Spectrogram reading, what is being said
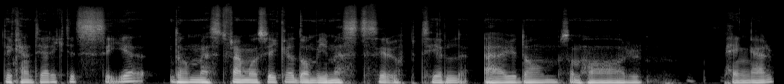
Det kan inte jag riktigt se. De mest framgångsrika, de vi mest ser upp till är ju de som har pengar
